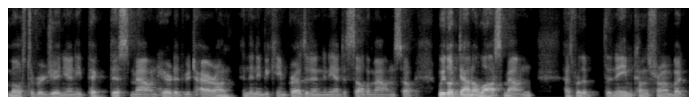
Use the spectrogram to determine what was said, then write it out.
most of Virginia and he picked this mountain here to retire on. And then he became president and he had to sell the mountain. So we look down on Lost Mountain. That's where the, the name comes from. But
